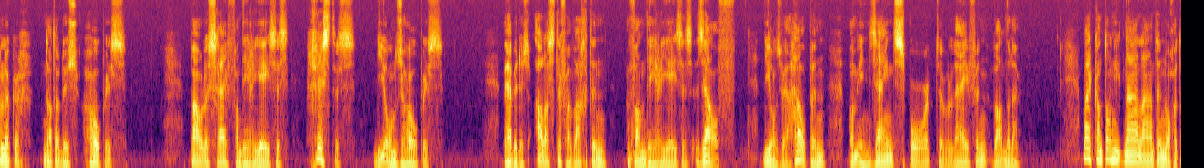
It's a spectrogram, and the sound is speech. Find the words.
Gelukkig dat er dus hoop is. Paulus schrijft van de Heer Jezus, Christus, die onze hoop is. We hebben dus alles te verwachten van de Heer Jezus zelf. die ons wil helpen om in zijn spoor te blijven wandelen. Maar ik kan toch niet nalaten nog het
